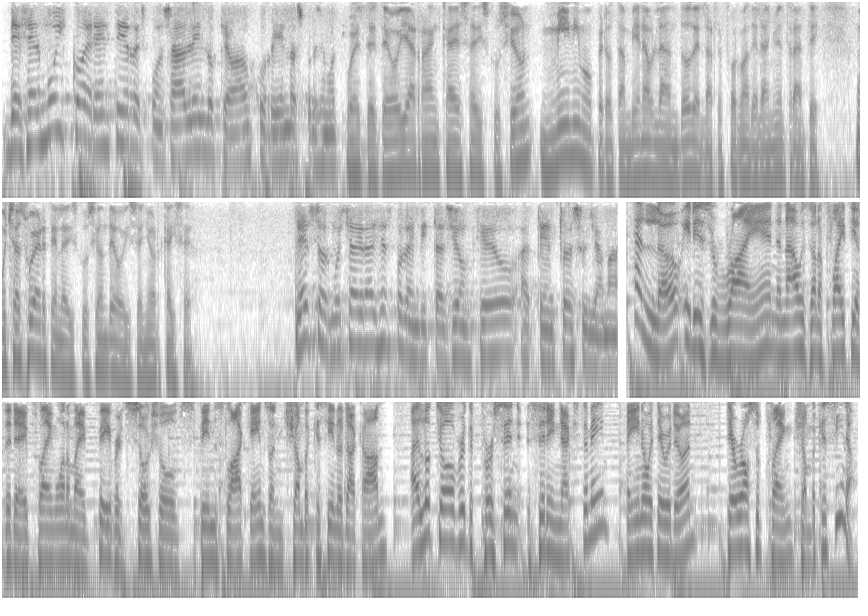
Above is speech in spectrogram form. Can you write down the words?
de ser muy coherente y responsable en lo que va a ocurrir en los próximos tiempos. Pues desde hoy arranca esa discusión, mínimo, pero también hablando de la reforma del año entrante. Mucha suerte en la discusión de hoy, señor Caicedo. Néstor, muchas gracias por la invitación. Quedo atento a su llamada. Hello, it is Ryan, and I was on a flight the other day playing one of my favorite social spin slot games on chumbacasino.com. I looked over at the person sitting next to me, and you know what they were doing? They were also playing Chumba Casino.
